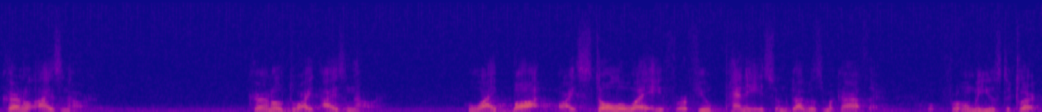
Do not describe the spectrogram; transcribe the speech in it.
Colonel Eisenhower. Colonel Dwight Eisenhower, who I bought or I stole away for a few pennies from Douglas MacArthur, for whom he used to clerk.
